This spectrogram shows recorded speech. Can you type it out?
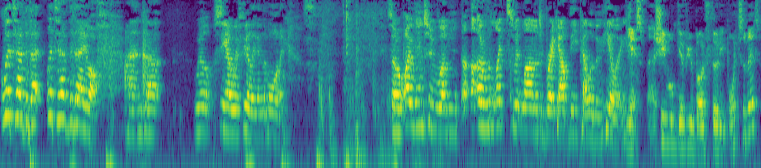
let's have the day, let's have the day off, and uh, we'll see how we're feeling in the morning. So I want to, um, I, I would like Svetlana to break out the paladin healing. Yes, uh, she will give you both 30 points of it,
